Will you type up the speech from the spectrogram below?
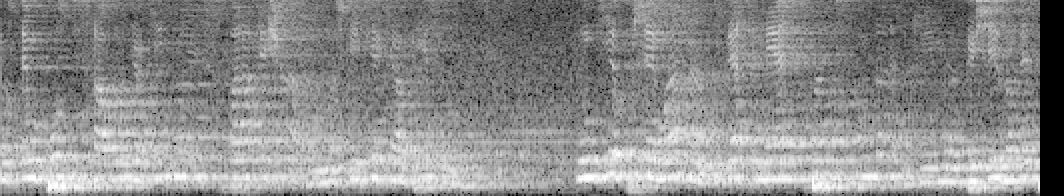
nós temos um posto de saúde aqui, mas para fechar. Nós queríamos que abrisse um dia por semana, tivesse médico para a nossa comunidade, que precisa, às vezes,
